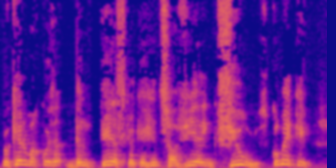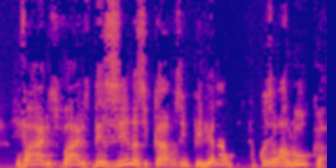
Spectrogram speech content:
Porque era uma coisa dantesca que a gente só via em filmes. Como é que vários, vários, dezenas de carros empilhados, que coisa maluca,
